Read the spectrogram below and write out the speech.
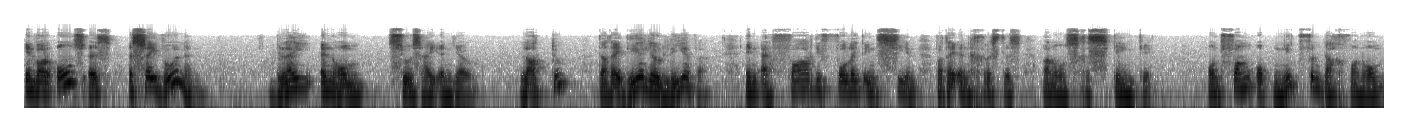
en waar ons is is sy woning bly in hom soos hy in jou laat toe dat hy deur jou lewe en ervaar die volheid en seën wat hy in Christus aan ons geskenk het. Ontvang opnuut vandag van hom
